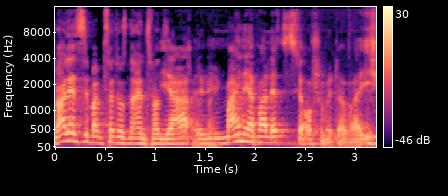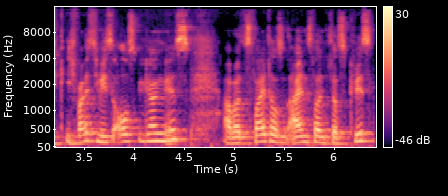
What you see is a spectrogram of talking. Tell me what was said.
War letzte beim 2021. Ja, ich meine, er war letztes Jahr auch schon mit dabei. Ich, ich weiß nicht, wie es ausgegangen ist, aber 2021 das Quiz,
